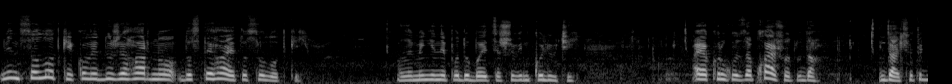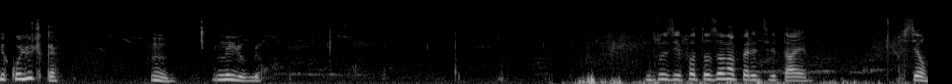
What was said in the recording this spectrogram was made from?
Він солодкий, коли дуже гарно достигає, то солодкий. Але мені не подобається, що він колючий. А як руку запхаєш отуди. Далі тобі колючки. М, не люблю. Друзі, фотозона перецвітає. Все.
